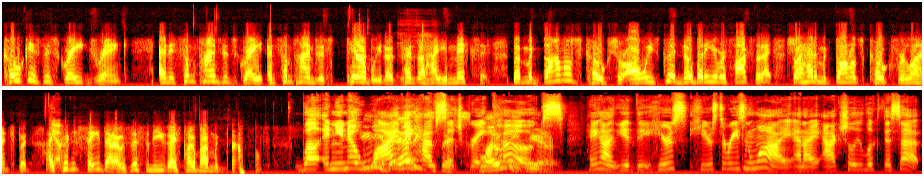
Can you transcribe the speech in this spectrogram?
Coke is this great drink, and it, sometimes it's great and sometimes it's terrible. You know, it depends on how you mix it. But McDonald's cokes are always good. Nobody ever talks about that. So I had a McDonald's Coke for lunch, but I couldn't say that. I was listening to you guys talk about McDonald's. Well, and you know Jeez, why they have such great exploding cokes. Hang on, you, the, here's here's the reason why, and I actually looked this up.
